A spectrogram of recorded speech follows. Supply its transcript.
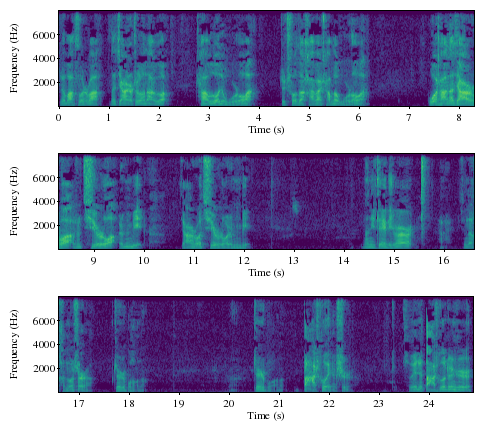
六八四十八，再加上点这个那个，差不多就五十多万。这车在海外差不多五十多万，国产的，假如说是七十多人民币，假如说七十多人民币，那你这里边，哎，现在很多事儿啊，真是不好弄。真是不好弄。大车也是，所以这大车真是，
